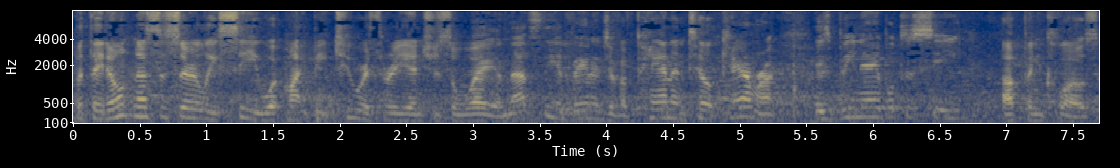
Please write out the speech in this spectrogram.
but they don't necessarily see what might be two or three inches away. And that's the advantage of a pan and tilt camera is being able to see up and close.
